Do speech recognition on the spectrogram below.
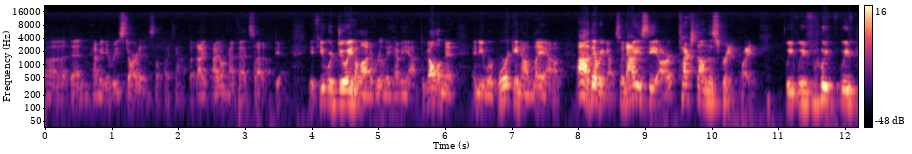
uh, than having to restart it and stuff like that. But I, I don't have that set up yet. If you were doing a lot of really heavy app development and you were working on layout, ah, there we go. So now you see our text on the screen, right? We've, we've, we've, we've,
